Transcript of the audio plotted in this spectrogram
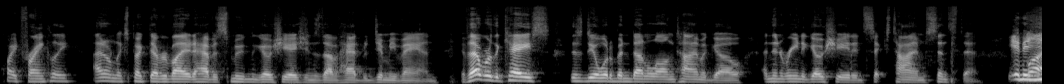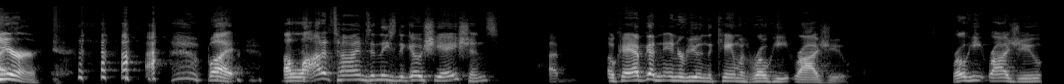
quite frankly, I don't expect everybody to have as smooth negotiations as I've had with Jimmy Van. If that were the case, this deal would have been done a long time ago and then renegotiated six times since then. In a But- year. but a lot of times in these negotiations, uh, okay, I've got an interview in the can with Rohit Raju. Rohit Raju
